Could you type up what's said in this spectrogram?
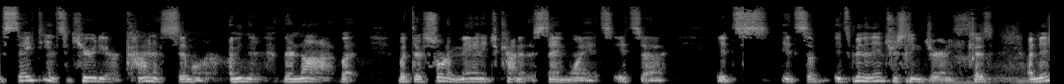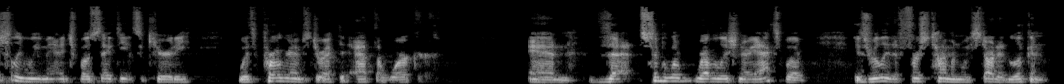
safety and security are kind of similar. I mean, they're, they're not, but but they're sort of managed kind of the same way. It's it's a uh, it's it's a it's been an interesting journey because initially we managed both safety and security with programs directed at the worker, and that simple revolutionary book is really the first time when we started looking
